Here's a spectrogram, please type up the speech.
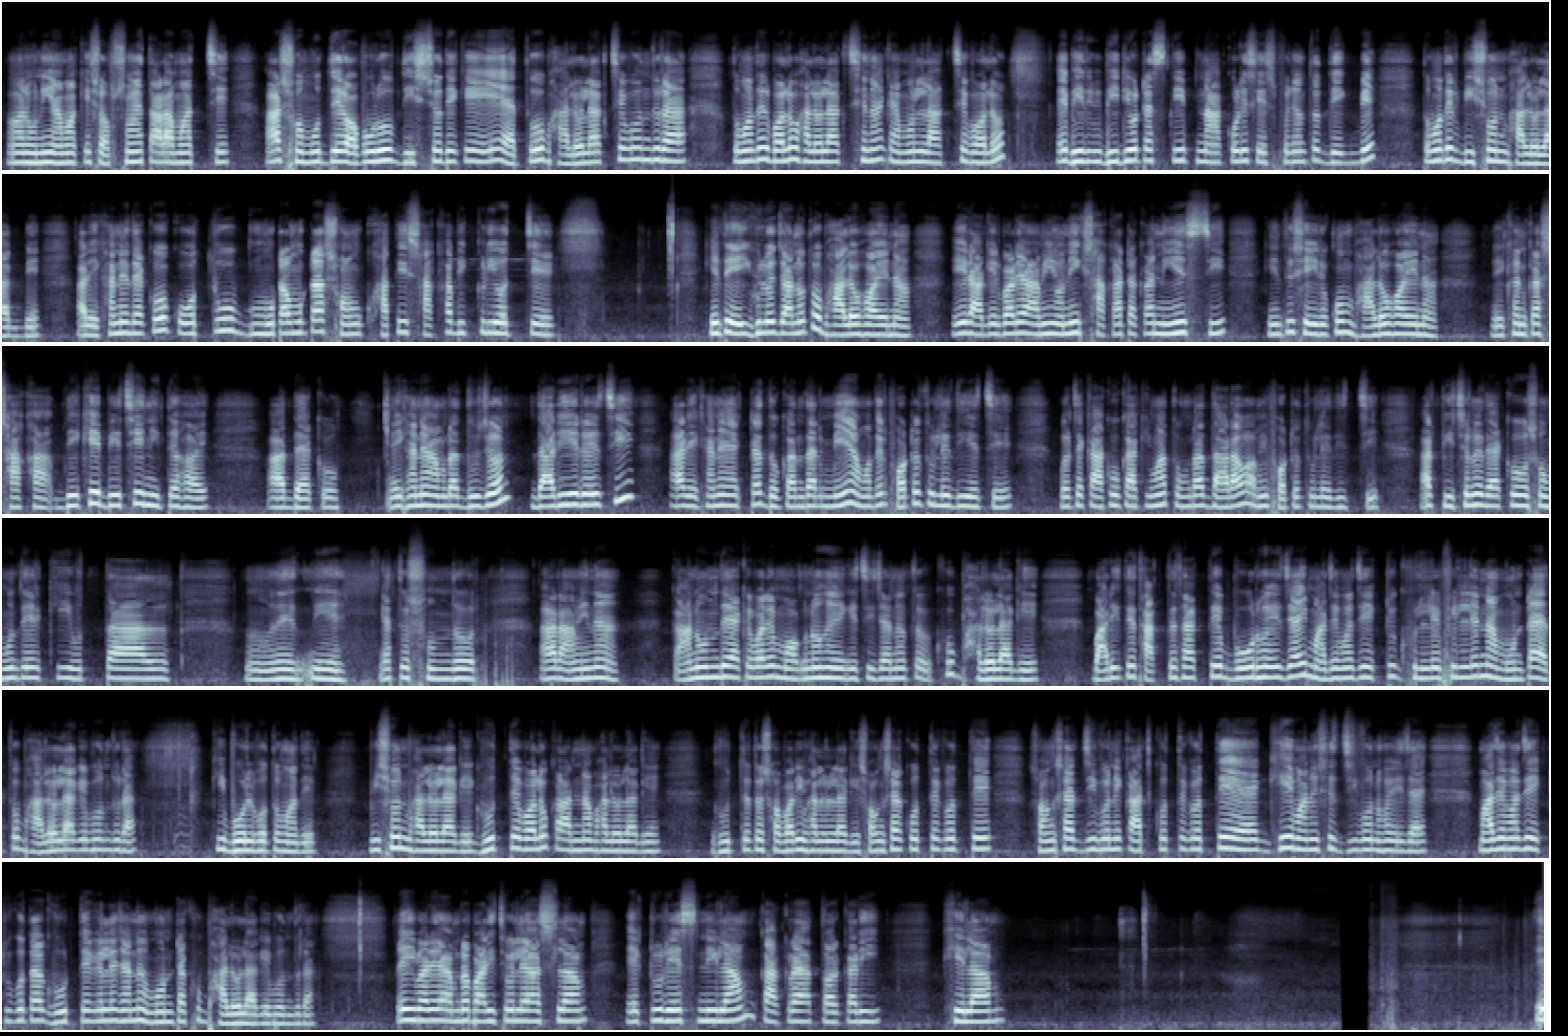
আর উনি আমাকে সবসময় তাড়া মারছে। আর সমুদ্রের অপরূপ দৃশ্য দেখে এত ভালো লাগছে বন্ধুরা। তোমাদের বলো, ভালো লাগছে না? কেমন লাগছে বলো? এই ভিডিওটা স্কিপ না করে শেষ পর্যন্ত দেখবে। তোমাদের ভীষণ ভালো লাগবে। আর এখানে দেখো কত মোটা মোটা শঙ্খ, হাতের শাখা বিক্রি হচ্ছে। কিন্তু এইগুলো জানো তো, ভালো হয় না। এর আগের বারে আমি অনেক শাখা টাকা নিয়ে এসেছি। কিন্তু সেই রকম ভালো হয় না। এখানকার শাখা দেখে বেছে নিতে হয়। আর দেখো, এখানে আমরা দুজন দাঁড়িয়ে রয়েছি আর এখানে একটা দোকানদার মেয়ে আমাদের ফটো তুলে দিয়েছে। বলছে, কাকু, কাকিমা, তোমরা দাঁড়াও, আমি ফটো তুলে দিচ্ছি। আর পিছনে দেখো সমুদ্রের কি উত্তাল এত সুন্দর। আর আমি না আনন্দে একেবারে মগ্ন হয়ে গেছি, জানো তো? খুব ভালো লাগে। বাড়িতে থাকতে থাকতে বোর হয়ে যাই, মাঝে মাঝে একটু ঘুরলে ফিরলে না মনটা এত ভালো লাগে বন্ধুরা। কি বলব তোমাদের? ভীষণ ভালো লাগে। ঘুরতে বলো, কার না ভালো লাগে? ঘুরতে তো সবারই ভালো লাগে। সংসার করতে করতে, সংসার জীবনে কাজ করতে করতে একঘেয়ে মানুষের জীবন হয়ে যায়। মাঝে মাঝে একটু কোথাও ঘুরতে গেলে জানো মনটা খুব ভালো লাগে বন্ধুরা। এইবারে আমরা বাড়ি চলে আসলাম, একটু রেস্ট নিলাম কাঁকড়া তরকারি খেলাম।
